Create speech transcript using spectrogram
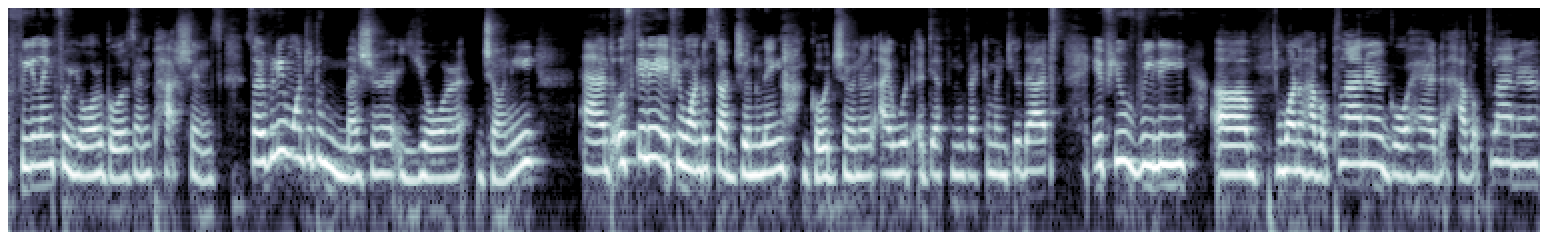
feeling for your goals and passions. So i really want you to measure your journey and uske if you want to start journaling go journal. I would definitely recommend you that. If you really um, want to have a planner go ahead have a planner.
